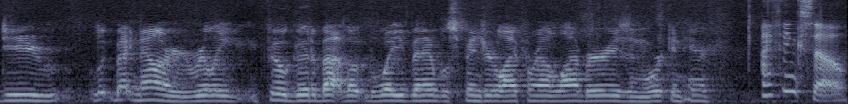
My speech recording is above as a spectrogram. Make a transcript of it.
do you look back now and you really feel good about the, the, way you've been able to spend your life around libraries and working here? I think so.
